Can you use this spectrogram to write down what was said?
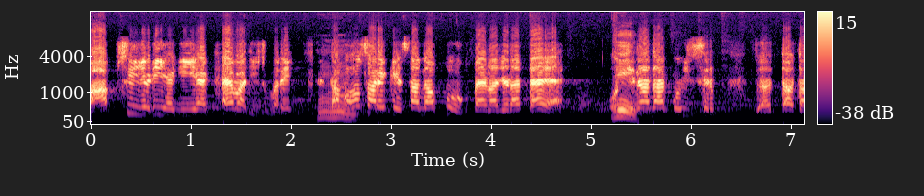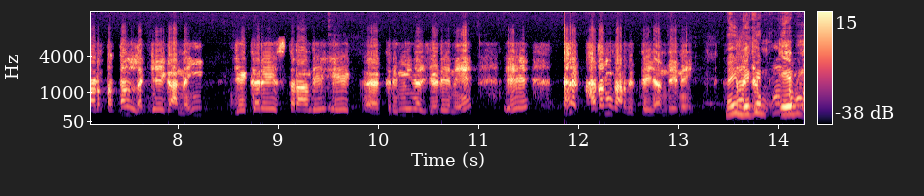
ਆਪਸੀ ਜਿਹੜੀ ਹੈਗੀ ਹੈ ਖਹਿਬਾਜ਼ੀ 'ਚ ਮਰੇ। ਤਾਂ ਬਹੁਤ ਸਾਰੇ ਕੇਸਾਂ ਦਾ ਭੋਗ ਪੈਣਾ ਜਿਹੜਾ ਤੈਅ ਹੈ। ਉਹ। ਜਿਨ੍ਹਾਂ ਦਾ ਕੋਈ ਸਿਰਫ ਅ, ਤ- ਤਣ ਪਤਨ ਲੱਗੇਗਾ ਨਹੀਂ। ਜੇਕਰ ਇਸ ਤਰ੍ਹਾਂ ਦੇ ਇਹ ਕ੍ਰਿਮੀਨਲ ਜਿਹੜੇ ਨੇ ਇਹ ਖਤਮ ਕਰ ਦਿੱਤੇ ਜਾਂਦੇ ਨੇ। ਨਹੀਂ, ਲੇਕਿਨ ਇਹ ਵੀ-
